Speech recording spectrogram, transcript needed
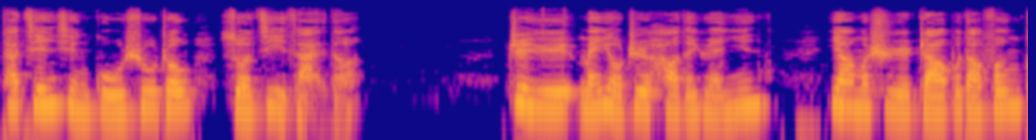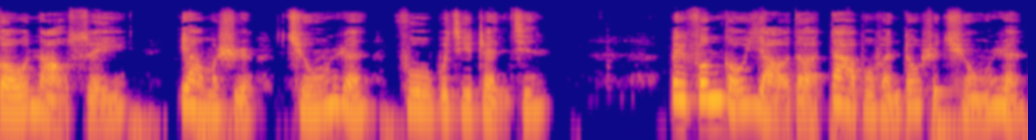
他坚信古书中所记载的。至于没有治好的原因，要么是找不到疯狗脑髓，要么是穷人付不起诊金。被疯狗咬的大部分都是穷人，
